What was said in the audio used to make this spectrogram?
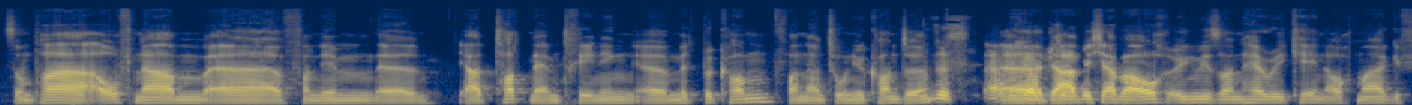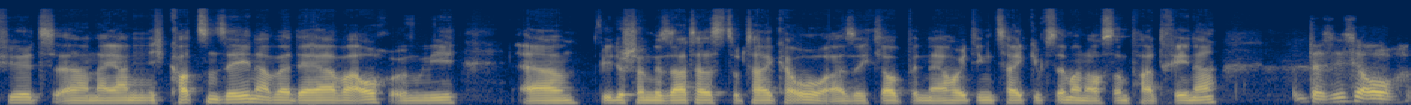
so ein paar Aufnahmen äh, von dem äh, ja, Tottenham-Training äh, mitbekommen von Antonio Conte. Das, äh, da habe ich aber auch irgendwie so einen Harry Kane auch mal gefühlt, äh, naja, nicht kotzen sehen, aber der war auch irgendwie, äh, wie du schon gesagt hast, total K.O. Also ich glaube, in der heutigen Zeit gibt es immer noch so ein paar Trainer, das ist ja auch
